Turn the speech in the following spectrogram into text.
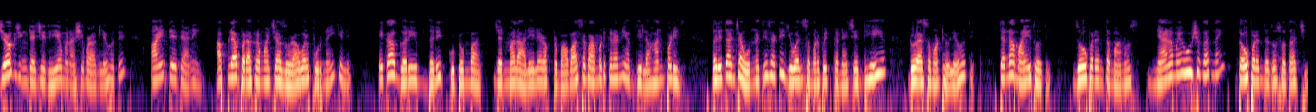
जग जिंकण्याचे ध्येय मनाशी बाळगले होते आणि ते त्याने आपल्या पराक्रमाच्या जोरावर पूर्णही केले. एका गरीब दलित कुटुंबात जन्माला आलेल्या डॉक्टर बाबासाहेब आंबेडकरांनी अगदी लहानपणीच दलितांच्या उन्नतीसाठी जीवन समर्पित करण्याचे ध्येय डोळ्यासमोर ठेवले होते. त्यांना माहीत होते जोपर्यंत माणूस ज्ञानमय होऊ शकत नाही तोपर्यंत तो स्वतःची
